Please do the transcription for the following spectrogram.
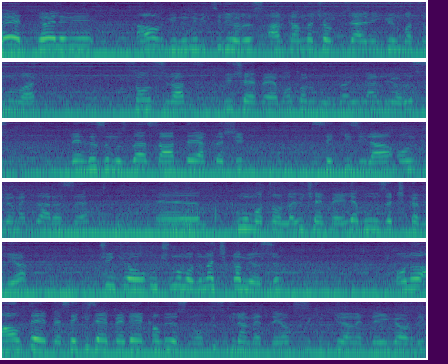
evet böyle bir av gününü bitiriyoruz. Arkamda çok güzel bir gün batımı var. Son sürat 3 EP motorumuzla ilerliyoruz. Ve hızımızda saatte yaklaşık 8 ila 10 kilometre arası ee, bu motorla 3 EP ile bu hıza çıkabiliyor. Çünkü o uçma moduna çıkamıyorsun. Onu 6 EP, 8 EP'de yakalıyorsun. 30 kilometreyi, 32 kilometreyi gördük.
